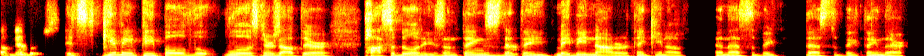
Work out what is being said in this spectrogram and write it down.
of members. It's giving people, the listeners out there, possibilities and things that they maybe not are thinking of, and that's the big that's the big thing there.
